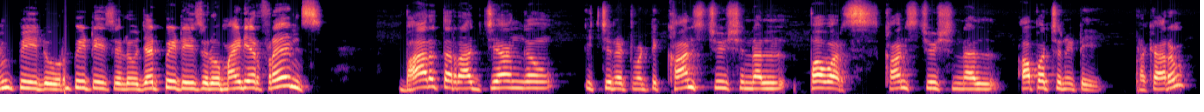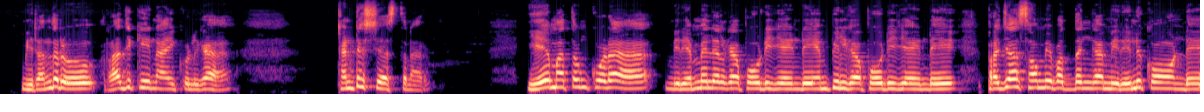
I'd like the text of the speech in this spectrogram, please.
ఎంపీలు ఎంపీటీసీలు జడ్పీటీసీలు మై డియర్ ఫ్రెండ్స్ భారత రాజ్యాంగం ఇచ్చినటువంటి కాన్స్టిట్యూషనల్ పవర్స్ కాన్స్టిట్యూషనల్ ఆపర్చునిటీ ప్రకారం మీరందరూ రాజకీయ నాయకులుగా కంటెస్ట్ చేస్తున్నారు. ఏ మతం కూడా మీరు ఎమ్మెల్యేలుగా పోటీ చేయండి ఎంపీలుగా పోటీ చేయండి ప్రజాస్వామ్యబద్ధంగా మీరు ఎన్నుకోండి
